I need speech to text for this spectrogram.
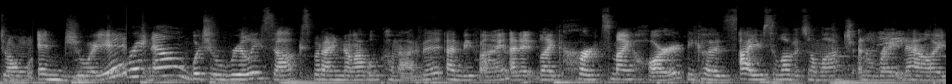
don't enjoy it right now, which really sucks, but I know I will come out of it and be fine. And it like hurts my heart because I used to love it so much and right now I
